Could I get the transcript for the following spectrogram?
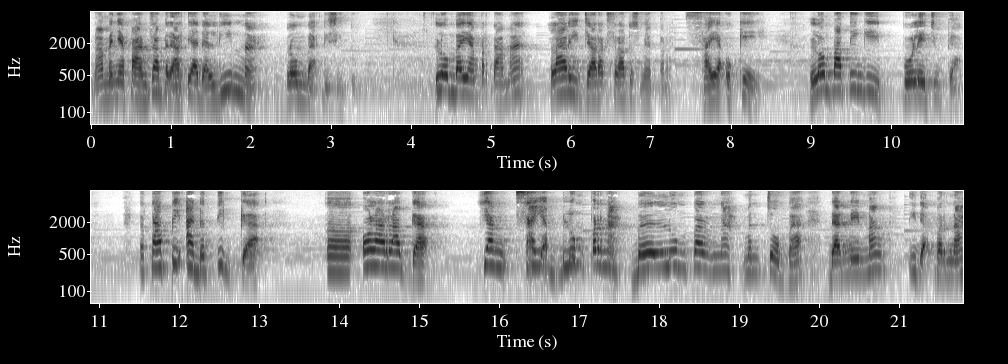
Namanya panca berarti ada lima lomba di situ. Lomba yang pertama lari jarak 100 meter. Saya oke. Okay lompat tinggi boleh juga. Tetapi ada tiga uh, olahraga yang saya belum pernah, belum pernah mencoba dan memang tidak pernah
